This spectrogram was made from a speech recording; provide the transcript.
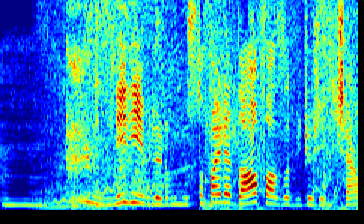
hmm, ne diyebilirim? Mustafa ile daha fazla video çekeceğim.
